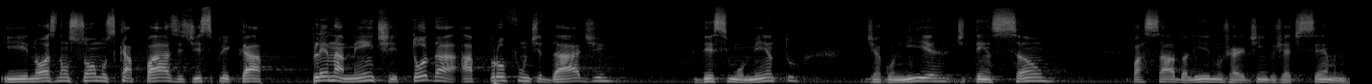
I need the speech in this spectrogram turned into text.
e nós não somos capazes de explicar plenamente toda a profundidade desse momento de agonia, de tensão, passado ali no jardim do Getsemane.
